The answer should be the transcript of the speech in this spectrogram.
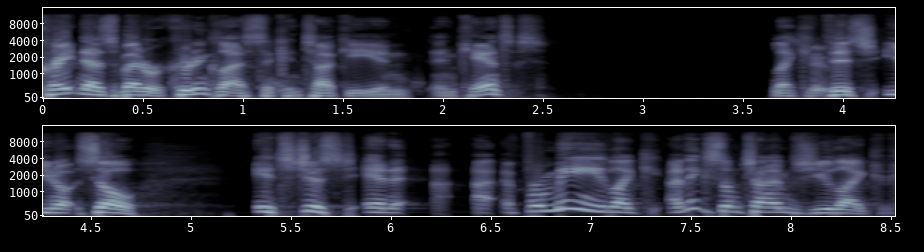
Creighton has a better recruiting class than Kentucky and, and Kansas. Like True. this, you know, so it's just and I, for me, like I think sometimes you like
